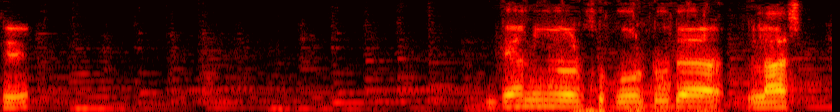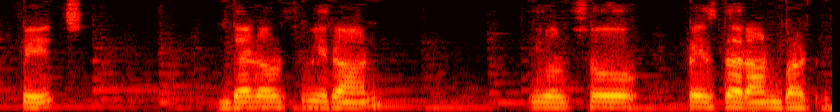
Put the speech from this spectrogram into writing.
save then you also go to the last page. That also we run. You also press the run button.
